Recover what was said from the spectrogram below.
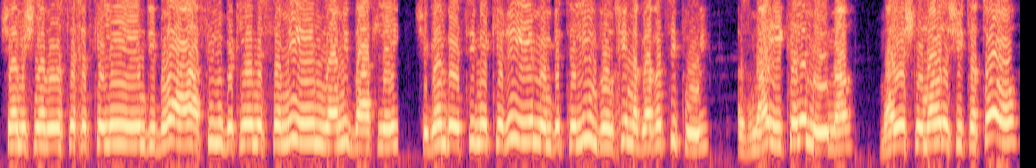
שהמשנה במסכת כלים דיברה אפילו בכלי מסמים נמי בתלי שגם בעצים יקרים הם בטלים והולכים אגב הציפוי אז מה איכא למימר? מה יש לומר לשיטתו?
